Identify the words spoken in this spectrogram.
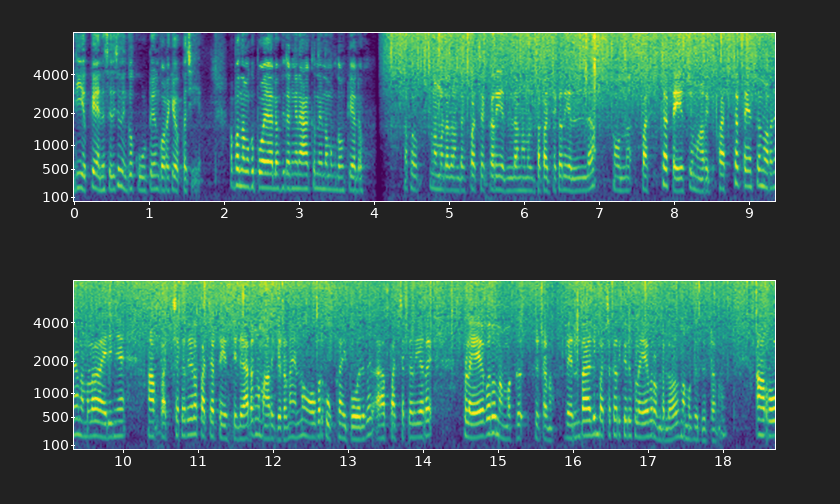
എരിയൊക്കെ അനുസരിച്ച് നിങ്ങൾക്ക് കൂട്ടുകയും കുറയ്ക്കുകയും ഒക്കെ ചെയ്യാം. അപ്പോൾ നമുക്ക് പോയാലോ? ഇതെങ്ങനെ ആക്കുന്നത് നമുക്ക് നോക്കിയാലോ? അപ്പോൾ നമ്മുടെ കണ്ട് പച്ചക്കറി എല്ലാം നമ്മളുടെ പച്ചക്കറി എല്ലാം ഒന്ന് പച്ച ടേസ്റ്റ് മാറി. പച്ച ടേസ്റ്റ് എന്ന് പറഞ്ഞാൽ നമ്മൾ അരിഞ്ഞ ആ പച്ചക്കറിയുടെ പച്ച ടേസ്റ്റ് ഇല്ലേ? അതങ്ങ് മാറി കിട്ടണം എന്നാൽ ഓവർ കുക്കായി പോകരുത് ആ പച്ചക്കറിയുടെ ഫ്ലേവർ നമുക്ക് കിട്ടണം. എന്തായാലും പച്ചക്കറിക്ക് ഒരു ഫ്ലേവർ ഉണ്ടല്ലോ അത് നമുക്ക് കിട്ടണം. ആ റോ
